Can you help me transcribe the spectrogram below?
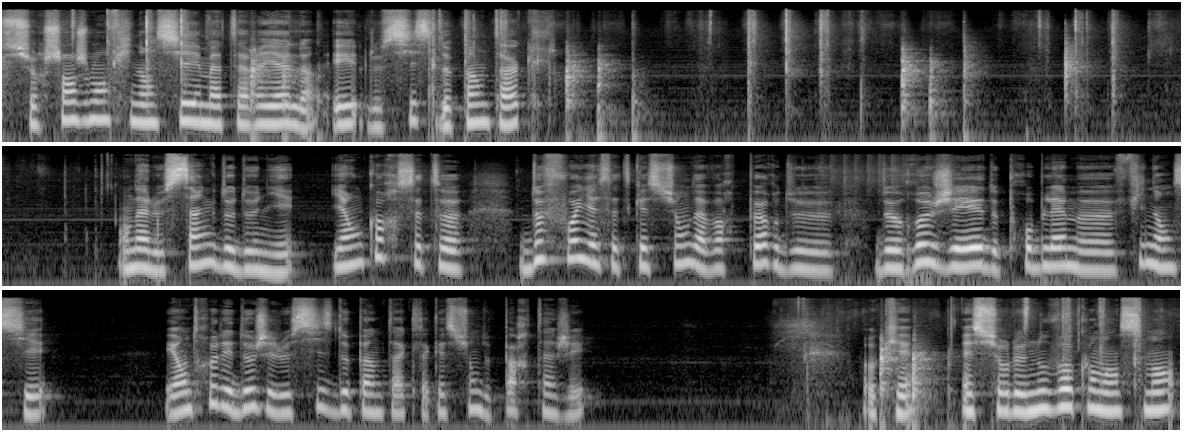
Sur changement financier et matériel et le 6 de pentacle. On a le 5 de denier. Il y a encore cette... Deux fois, il y a cette question d'avoir peur de, de rejet, de problèmes euh, financiers. Et entre les deux, j'ai le 6 de pentacle, la question de partager. Ok. Et sur le nouveau commencement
